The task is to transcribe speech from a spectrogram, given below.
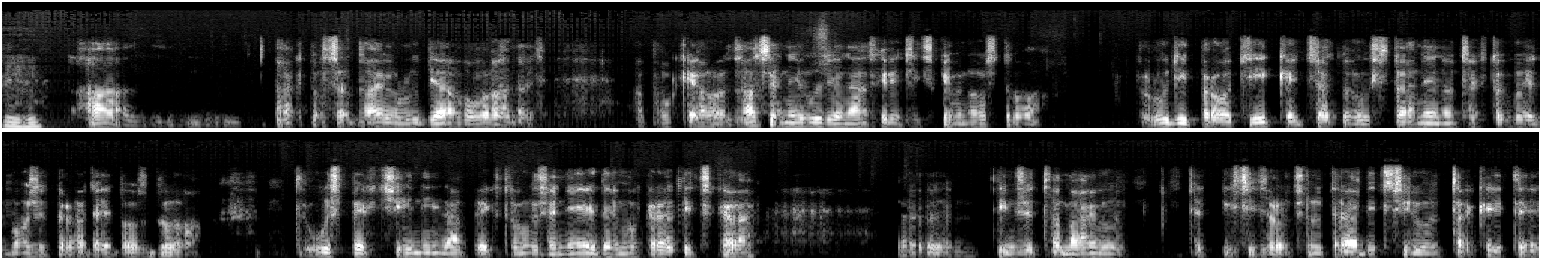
Mm-hmm. A takto sa dajú ľudia ovládať. A pokiaľ zase nebude nadkritické množstvo ľudí proti, keď sa to už stane, no tak to bude, môže trvať aj dosť dlho úspech Číny napriek tomu, že nie je demokratická, e, tým, že tam majú tisícročnú tradíciu takej tej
